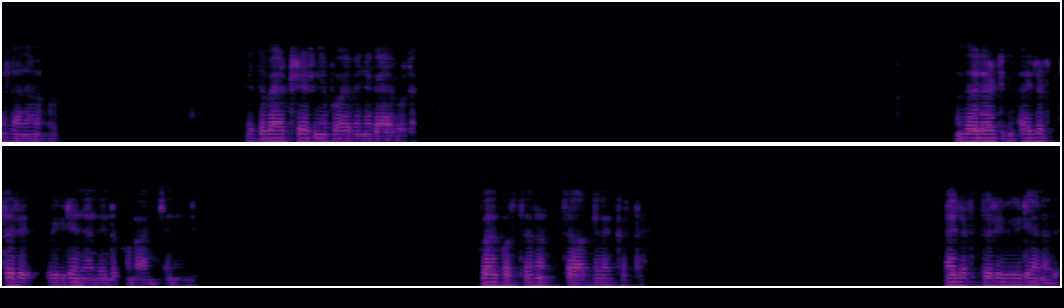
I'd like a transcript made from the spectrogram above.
അല്ലാതെ ഇത് ബാറ്ററി ഇറങ്ങി പോയാൽ പിന്നെ കയറൂല. എന്തായാലും അതിലെടുത്തൊരു വീഡിയോ ഞാൻ ഇതിന്റെ ഒപ്പം കാണിക്കുന്നുണ്ട്. അപ്പോൾ അത് കുറച്ച് നേരം ചാർജിൽ നിൽക്കട്ടെ അതിലെടുത്തൊരു വീഡിയോ ആണത്.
